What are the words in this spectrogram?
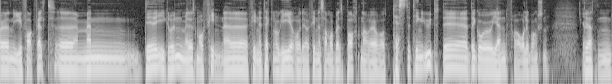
eh, nye fagfelt. eh, men det i grunnen med liksom å finne, finne teknologier og det å finne samarbeidspartnere og teste ting ut, det, det går jo igjen fra oljebransjen. Det at en,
